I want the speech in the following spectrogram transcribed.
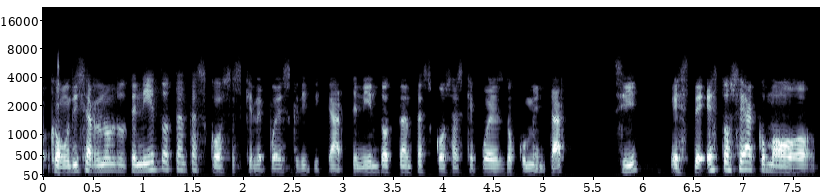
como dice Arnoldo, teniendo tantas cosas que le puedes criticar, teniendo tantas cosas que puedes documentar, ¿sí? Este, esto sea como,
